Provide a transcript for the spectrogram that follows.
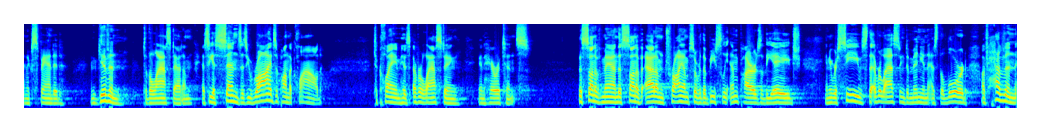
and expanded and given to the last Adam as he ascends, as he rides upon the cloud to claim his everlasting inheritance. The Son of Man, the Son of Adam, triumphs over the beastly empires of the age and he receives the everlasting dominion as the Lord of heaven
